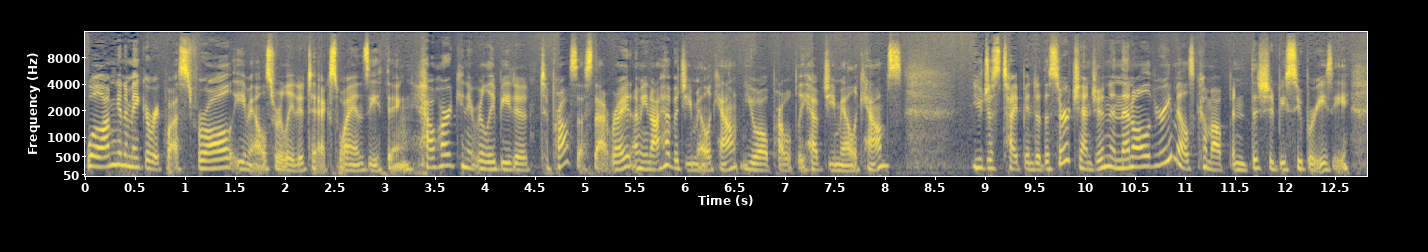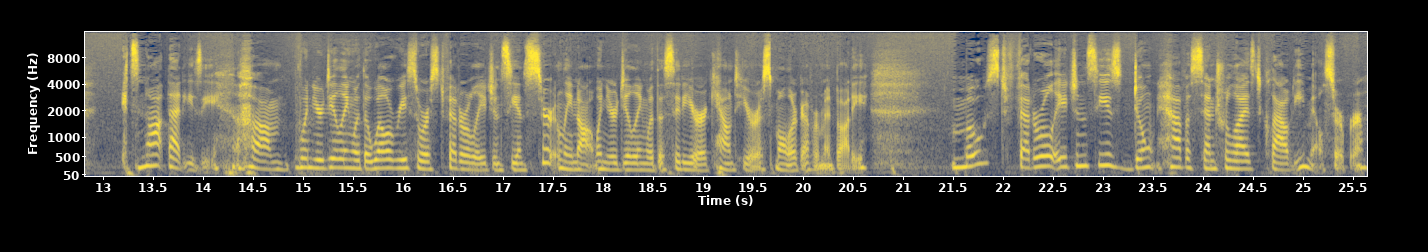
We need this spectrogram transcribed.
well, I'm going to make a request for all emails related to X, Y, and Z thing. How hard can it really be to, to process that, right? I mean, I have a Gmail account. You all probably have Gmail accounts. You just type into the search engine, and then all of your emails come up, and this should be super easy it's not that easy um, when you're dealing with a well resourced federal agency, and certainly not when you're dealing with a city or a county or a smaller government body. Most federal agencies don't have a centralized cloud email server,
